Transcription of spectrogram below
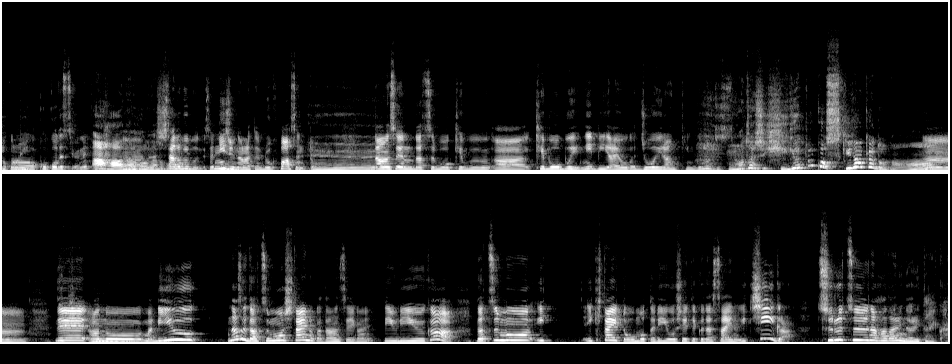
このここですよね。あはなるほど下の部分ですね。27.6%、へえ男性の脱毛毛部あ毛棒部位に BIO が上位ランキングの実績。私ヒゲとか好きだけどな、うん、で、あのまあ、理由なぜ脱毛したいのか男性がねっていう理由が脱毛い行きたいと思った理由を教えてくださいの1位がツルツルな肌になりたいから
